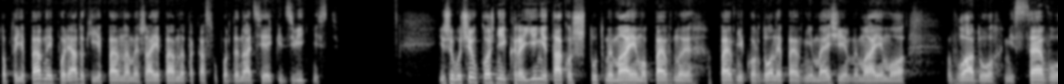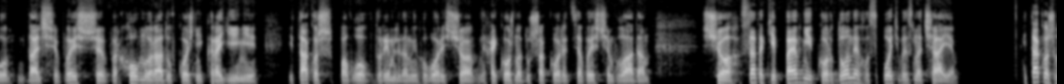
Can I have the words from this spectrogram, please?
Тобто є певний порядок, і є певна межа, є певна така субординація і підзвітність. І живучи в кожній країні, також тут ми маємо певні, певні кордони, певні межі. Ми маємо владу місцеву, далі вище, Верховну Раду в кожній країні. І також Павло в Римлянам говорить, що нехай кожна душа кориться вищим владам, що все-таки певні кордони Господь визначає. І також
